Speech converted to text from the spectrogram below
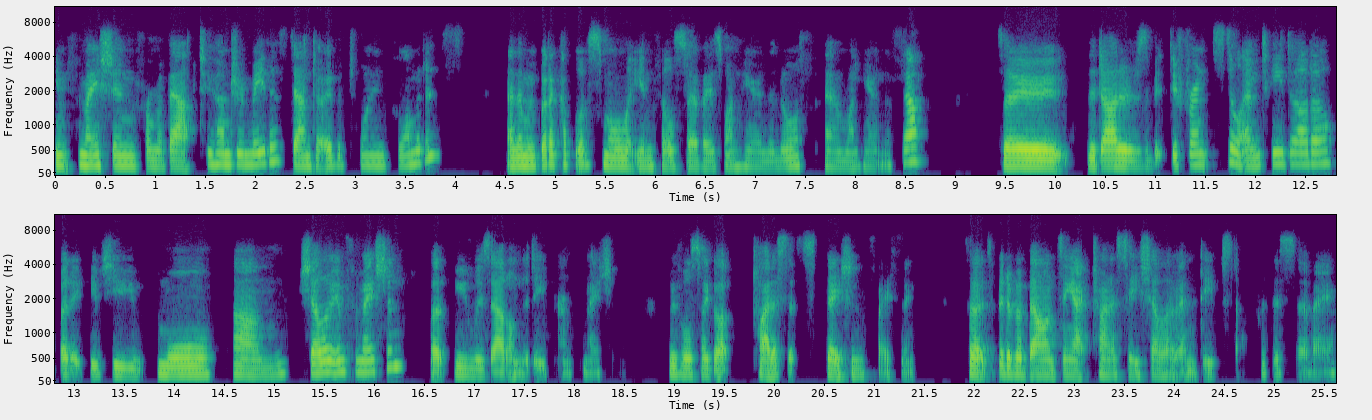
information from about 200 meters down to over 20 kilometers. And then we've got a couple of smaller infill surveys, one here in the north and one here in the south. So the data is a bit different, still MT data, but it gives you more um, shallow information, but you lose out on the deeper information. We've also got tighter station spacing. So it's a bit of a balancing act trying to see shallow and deep stuff with this survey.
